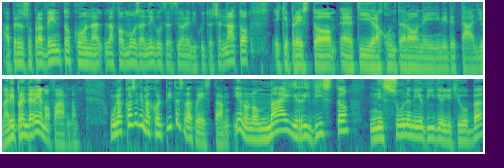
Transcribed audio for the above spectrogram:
ha preso sopravvento con la famosa negoziazione di cui ti ho accennato e che presto eh, ti racconterò nei nei, nei dettagli, ma riprenderemo a farlo. Una cosa che mi ha colpito è stata questa. Io non ho mai rivisto nessun mio video YouTube,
